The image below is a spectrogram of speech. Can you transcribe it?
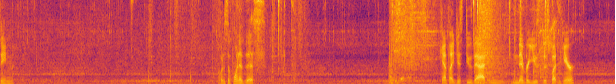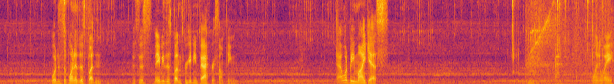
Interesting. What is the point of this? Can't I just do that and never use this button here? What is the point of this button? Is this- maybe this button's for getting back or something. That would be my guess. Hmm. Well anyway...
